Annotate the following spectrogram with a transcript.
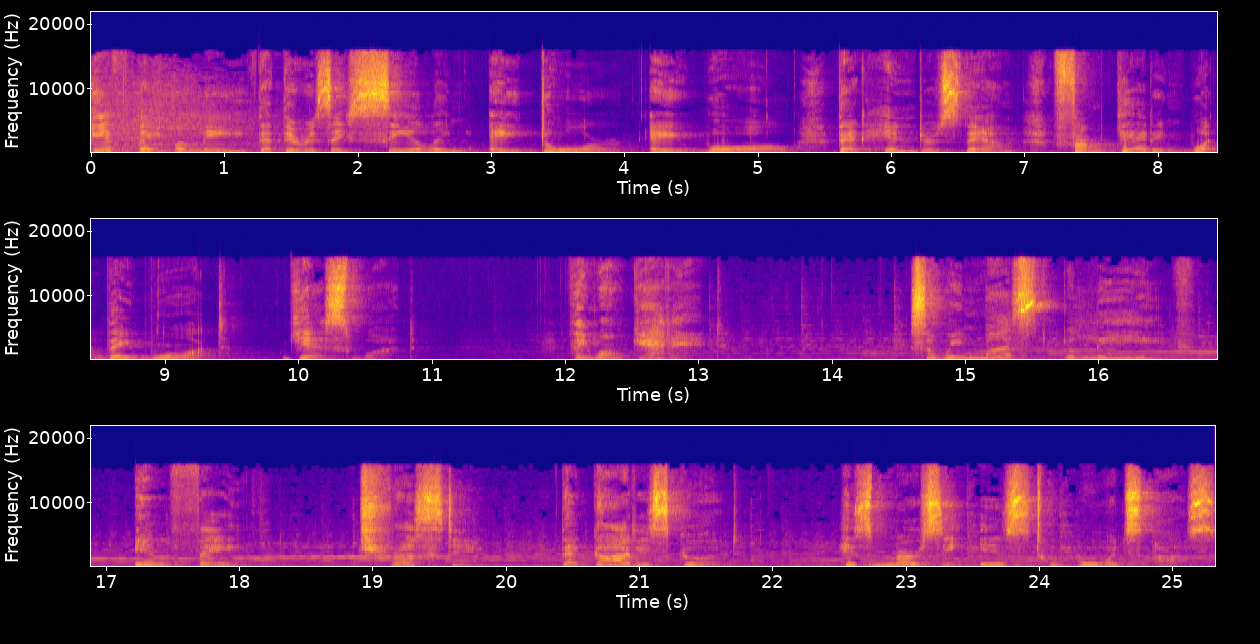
if they believe that there is a ceiling, a door, a wall that hinders them from getting what they want, guess what? They won't get it. So we must believe in faith, trusting that God is good, His mercy is towards us,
